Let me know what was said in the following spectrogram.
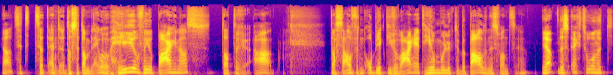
ja, het zit, het zit- en dat zit dan blijkbaar op heel veel pagina's dat er, ah, dat zelf een objectieve waarheid heel moeilijk te bepalen is. Want hè, Ja, dat is echt gewoon het,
